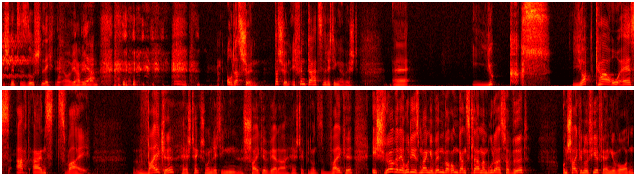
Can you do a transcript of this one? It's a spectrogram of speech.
Der Schnips ist so schlecht, ey, aber wir haben Ja. jemanden. oh, das ist schön. Das ist schön. Ich finde, da hat es den richtigen erwischt. Äh, JKOS 812. Walke, Hashtag, schon mal einen richtigen Schalke-Werder-Hashtag benutzt. Walke, ich schwöre, der Hoodie ist mein Gewinn. Warum? Ganz klar, mein Bruder ist verwirrt und Schalke 04-Fan geworden.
